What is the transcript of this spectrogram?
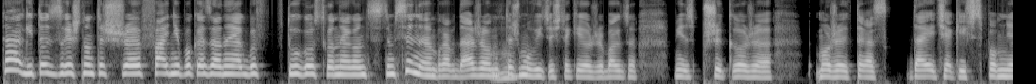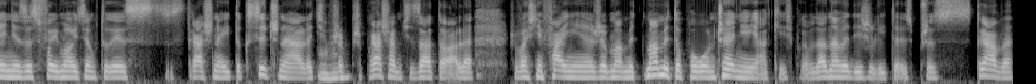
Tak, i to jest zresztą też e, fajnie pokazane jakby w drugą stronę, jak on z tym synem, prawda, że on Mhm. też mówi coś takiego, że bardzo mi jest przykro, że może teraz daje ci jakieś wspomnienie ze swoim ojcem, które jest straszne i toksyczne, ale ci Mhm. prze, przepraszam cię za to, ale że właśnie fajnie, że mamy, mamy to połączenie jakieś, prawda, nawet jeżeli to jest przez trawę.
